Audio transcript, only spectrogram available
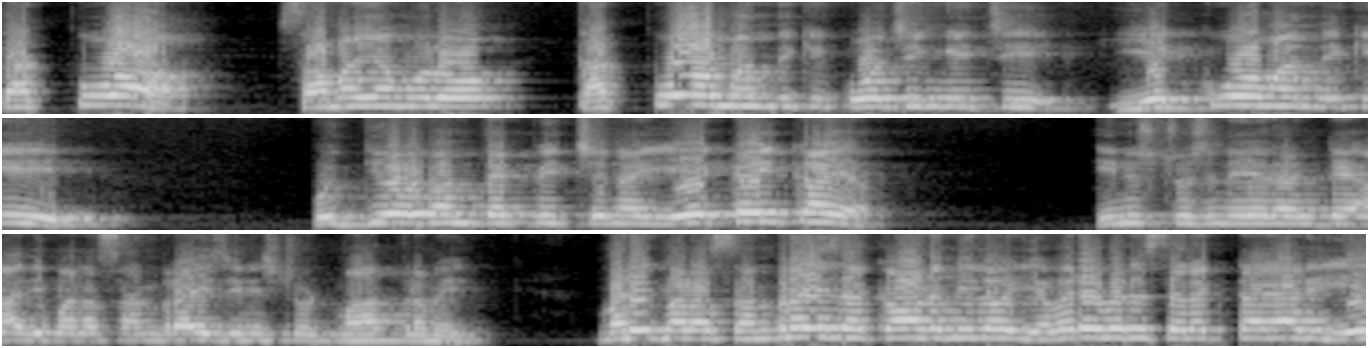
తక్కువ సమయములో తక్కువ మందికి కోచింగ్ ఇచ్చి ఎక్కువ మందికి ఉద్యోగం తెప్పించిన ఏకైక ఇన్స్టిట్యూషన్ ఏదంటే అది మన సన్ రైజ్ ఇన్స్టిట్యూట్ మాత్రమే. మరి మన సన్ రైజ్ అకాడమీలో ఎవరెవరు సెలెక్ట్ అయ్యారు? ఏ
